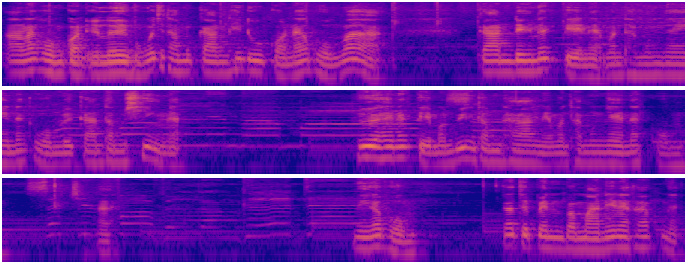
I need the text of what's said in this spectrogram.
เอาละผมก่อนอื่นเลย ผมก็จะทำการให้ดูก่อนนะครับผมว่า การดึงนักเตะเนี่ยมันทำยังไงนะครับผมหรือการทำชิ่งเนี่ยเพื่อให้นักเตะมันวิ่งทำทางเนี่ยมันทำยังไงนะครับผมนะนี่ครับผมก็จะเป็นประมาณนี้นะครับเนี่ย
